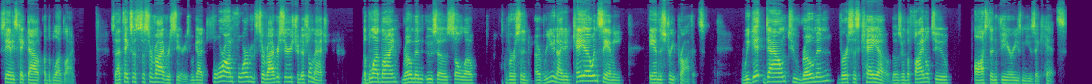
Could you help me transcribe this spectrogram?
Sami's kicked out of the bloodline. So that takes us to Survivor Series. We got four on four Survivor Series traditional match. The Bloodline, Roman, Usos, Solo versus a reunited KO and Sammy and the Street Profits. We get down to Roman versus KO. Those are the final two. Austin Theory's music hits.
